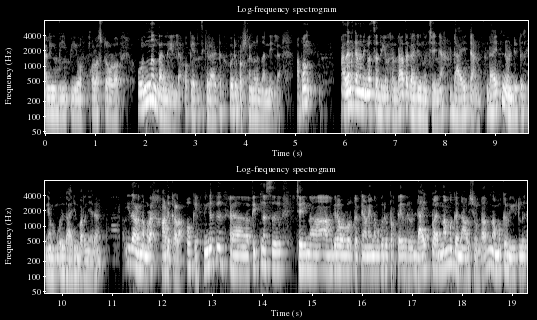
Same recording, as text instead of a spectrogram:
അല്ലെങ്കിൽ ബി പിയോ കൊളസ്ട്രോളോ ഒന്നും തന്നെ ഇല്ല. ഓക്കെ ഫിസിക്കലായിട്ട് ഒരു പ്രശ്നങ്ങളും തന്നെ ഇല്ല. അപ്പം അതിനൊക്കെ നിങ്ങൾ ശ്രദ്ധിക്കേണ്ട രണ്ടാമത്തെ കാര്യം എന്ന് വെച്ച് കഴിഞ്ഞാൽ ഡയറ്റാണ് ഡയറ്റിന് വേണ്ടിയിട്ട് ഞാൻ ഒരു കാര്യം പറഞ്ഞുതരാം. ഇതാണ് നമ്മുടെ അടുക്കള. ഓക്കെ. നിങ്ങൾക്ക് ഫിറ്റ്നസ് ചെയ്യുന്ന ആഗ്രഹമുള്ളവർക്കൊക്കെ ആണെങ്കിൽ നമുക്കൊരു പ്രത്യേക ഒരു ഡയറ്റ് പ്ലാൻ നമുക്ക് തന്നെ ആവശ്യമുണ്ട്. അത് നമുക്ക് വീട്ടിൽ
